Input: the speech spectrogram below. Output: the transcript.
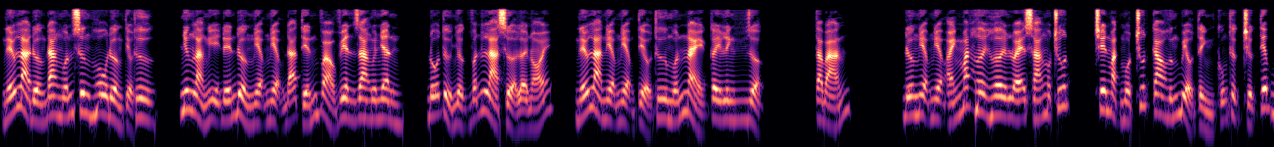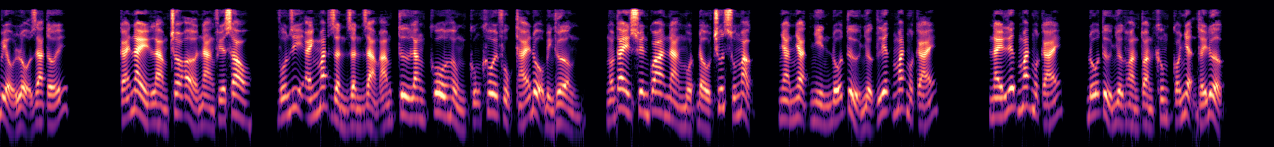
nếu là đường đang muốn xưng hô đường tiểu thư, nhưng là nghĩ đến đường niệm niệm đã tiến vào viên gia nguyên nhân, Đỗ Tử Nhược vẫn là sửa lời nói, nếu là niệm niệm tiểu thư muốn này cây linh dược, ta bán. Đường niệm niệm ánh mắt hơi hơi lóe sáng một chút, trên mặt một chút cao hứng biểu tình cũng thực trực tiếp biểu lộ ra tới. Cái này làm cho ở nàng phía sau, vốn dĩ ánh mắt dần dần giảm ám tư lăng cô hồng cũng khôi phục thái độ bình thường, ngón tay xuyên qua nàng một đầu chút xuống mặt, nhàn nhạt, nhạt nhìn đỗ tử nhược liếc mắt một cái. Này liếc mắt một cái, đỗ tử nhược hoàn toàn không có nhận thấy được.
